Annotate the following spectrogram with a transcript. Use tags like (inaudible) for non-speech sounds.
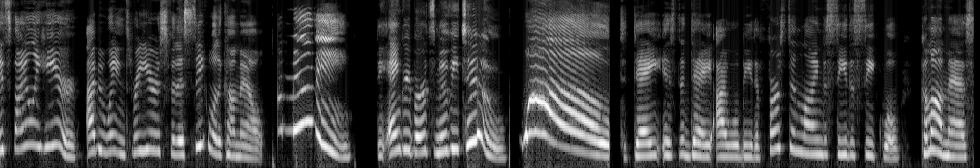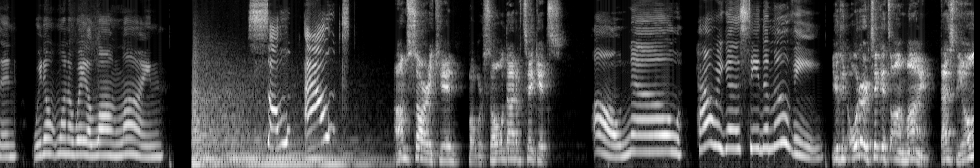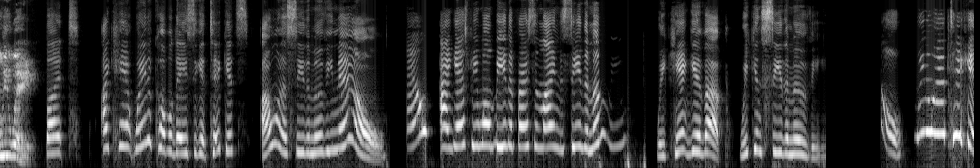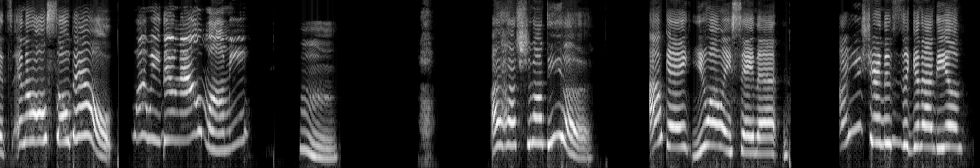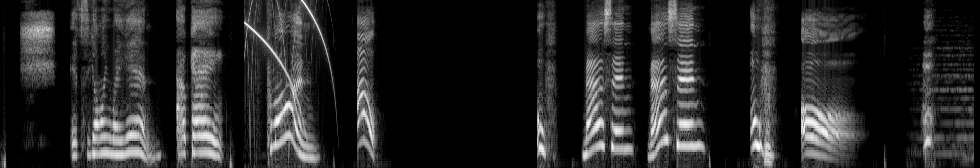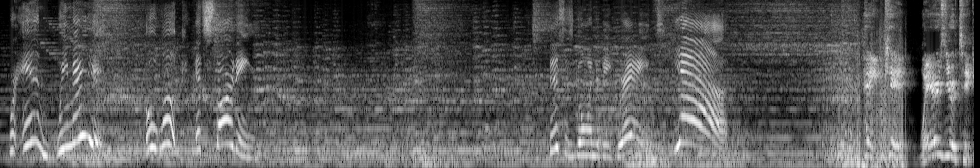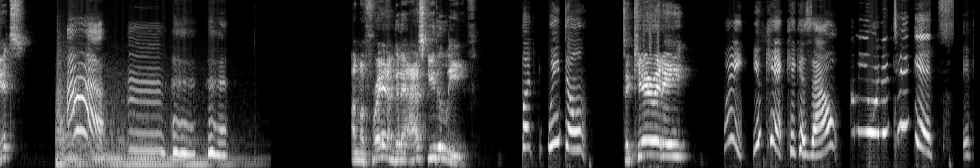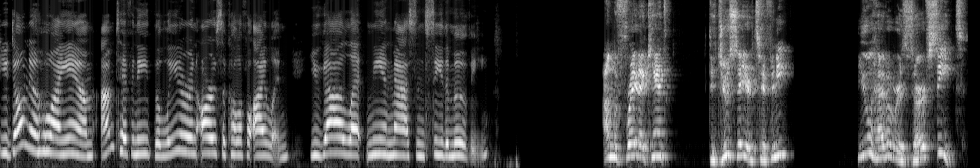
It's finally here. I've been waiting three years for this sequel to come out. A movie! The Angry Birds movie, too. Whoa! Today is the day I will be the first in line to see the sequel. Come on, Madison. We don't want to wait a long line. Sold out? I'm sorry, kid, but we're sold out of tickets. Oh no! How are we gonna see the movie? You can order tickets online. That's the only way. But I can't wait a couple days to get tickets. I want to see the movie now. Well, I guess we won't be the first in line to see the movie. We can't give up. We can see the movie. Oh, we don't have tickets and they're all sold out. What do we do now, Mommy? Hmm. (gasps) I hatched an idea. Okay, you always say that. Are you sure this is a good idea? Shh. It's the only way in. Okay. Come on. Oh, Oof. Madison. Madison. Oof. (gasps) Oh. (gasps) We're in. We made it. Oh, look. It's starting. This is going to be great. yeah. Hey, kid, where's your tickets? Ah. Mm. (laughs) I'm afraid I'm gonna ask you to leave. but we don't. Security! Wait, you can't kick us out. Mommy ordered tickets. If you don't know who I am, I'm Tiffany, the leader and artist of Colorful Island. You gotta let me and Madison see the movie. I'm afraid I can't. Did you say you're Tiffany? You have a reserved seat.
